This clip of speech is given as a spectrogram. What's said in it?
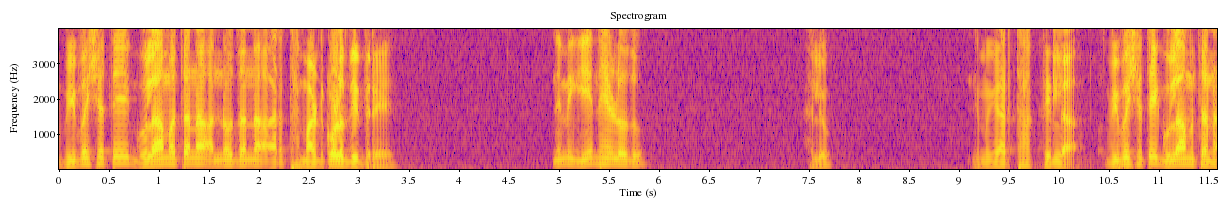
ವಿವಶತೆ ಗುಲಾಮತನ ಅನ್ನೋದನ್ನು ಅರ್ಥ ಮಾಡ್ಕೊಳ್ಳೋದಿದ್ರೆ ನಿಮಗೇನು ಹೇಳೋದು? ಹಲೋ? ನಿಮಗೆ ಅರ್ಥ ಆಗ್ತಿಲ್ಲ. ವಿವಶತೆ ಗುಲಾಮತನ.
